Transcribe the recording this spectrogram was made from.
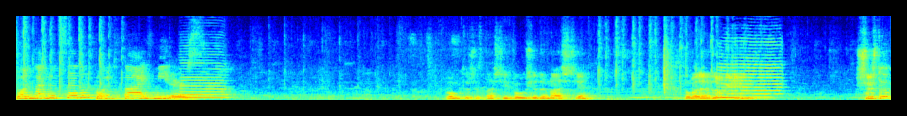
107.5 meters. Punkty 16,5, 17. Z numerem drugim. Krzysztof.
